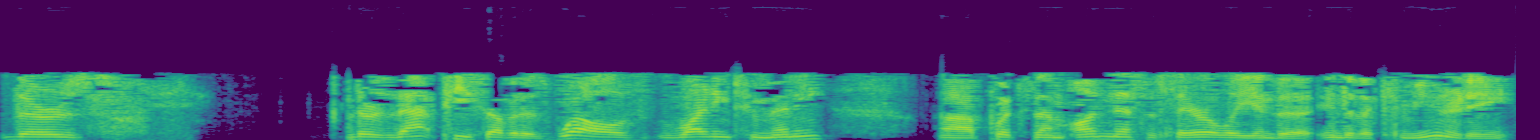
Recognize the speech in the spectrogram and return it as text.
there's there's that piece of it as well. Writing too many uh, puts them unnecessarily into into the community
